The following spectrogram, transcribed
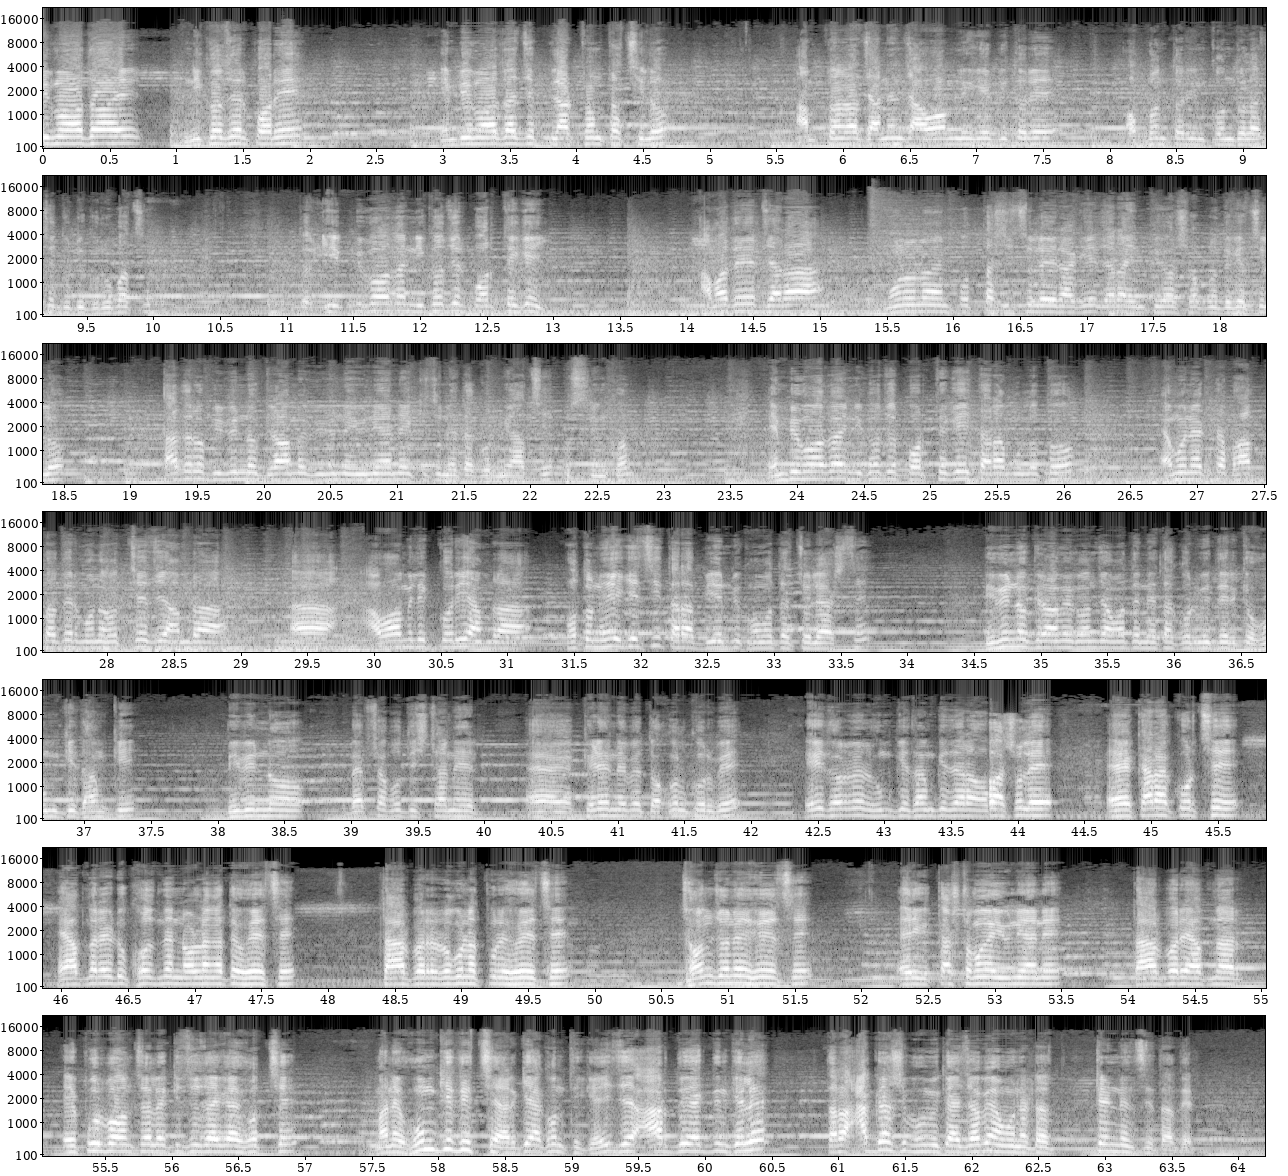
MP মহোদয় নিখোঁজের পরে এমপি মহোদয় যে প্ল্যাটফর্মটা ছিল, আপনারা জানেন যে আওয়ামী লীগের ভিতরে অভ্যন্তরীণ কোন্দল আছে, দুটি গ্রুপ আছে। তো এমপি মহোদয় নিখোঁজের পর থেকেই আমাদের যারা মনোনয়ন প্রত্যাশী ছিল এর আগে, যারা এমপি হওয়ার স্বপ্ন দেখেছিল, তাদেরও বিভিন্ন গ্রামে, বিভিন্ন ইউনিয়নে কিছু নেতাকর্মী আছে উশৃঙ্খল এমপি মহোদয় নিখোঁজের পর থেকেই তারা মূলত এমন একটা ভাব তাদের মনে হচ্ছে যে আমরা আওয়ামী লীগ করি আমরা পতন হয়ে গেছি, তারা বিএনপি ক্ষমতায় চলে আসছে। বিভিন্ন গ্রামে গঞ্জে আমাদের নেতা কর্মীদেরকে হুমকি ধামকি, বিভিন্ন ব্যবসা প্রতিষ্ঠানের কেড়ে নেবে, দখল করবে। এই ধরনের হুমকি ধামকি যারা আসলে কারা করছে আপনারা একটু খোঁজ নেন, নলডাঙ্গাতে হয়েছে, তারপরে রঘুনাথপুরে হয়েছে, ঝনঝনে হয়েছে, এই কাস্টমাঙ্গা ইউনিয়নে, তারপরে আপনার এই পূর্ব অঞ্চলে কিছু জায়গায় হচ্ছে। মানে হুমকি দিচ্ছে আর কি এখন থেকেই যে আর দু একদিন গেলে তারা আগ্রাসী ভূমিকায় যাবে এমন একটা টেন্ডেন্সি তাদের।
